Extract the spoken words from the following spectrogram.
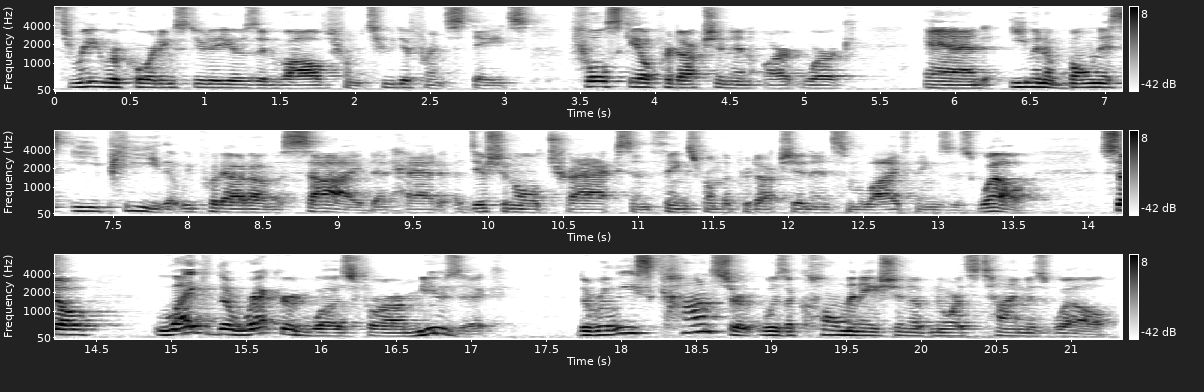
three recording studios involved from two different states, full scale production and artwork, and even a bonus EP that we put out on the side that had additional tracks and things from the production and some live things as well. So, like the record was for our music, the release concert was a culmination of North's time as well.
